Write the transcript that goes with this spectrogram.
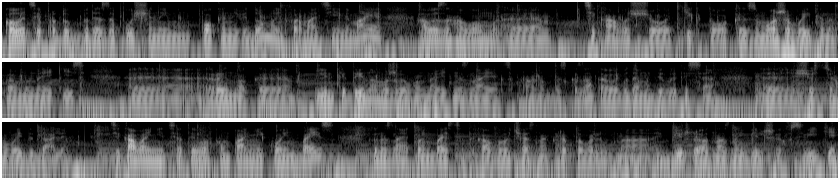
Коли цей продукт буде запущений, поки невідомо, інформації немає, але загалом е, цікаво, що TikTok зможе вийти, напевно, на якийсь е, ринок е, LinkedIn, можливо, навіть не знаю, як це правильно буде сказати, але будемо дивитися, е, що з цього вийде далі. Цікава ініціатива в компанії Coinbase. Хто не знає, Coinbase це така величезна криптовалютна біржа, одна з найбільших в світі.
